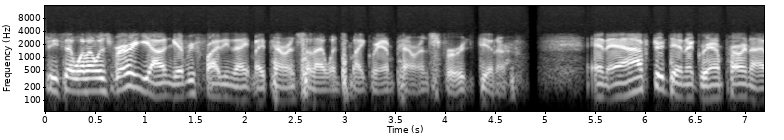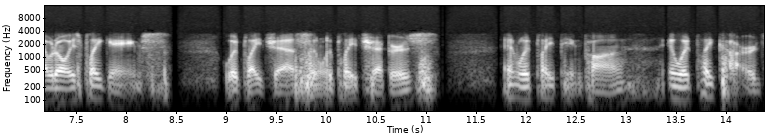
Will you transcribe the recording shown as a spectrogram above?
She said, When I was very young, every Friday night, my parents and I went to my grandparents for dinner. And after dinner, Grandpa and I would always play games. We'd play chess and we'd play checkers and we'd play ping pong and we'd play cards.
